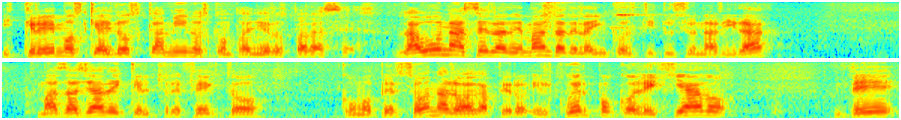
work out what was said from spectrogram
y creemos que hay dos caminos, compañeros, para hacer. La una es la demanda de la inconstitucionalidad, más allá de que el prefecto como persona lo haga, pero el cuerpo colegiado del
